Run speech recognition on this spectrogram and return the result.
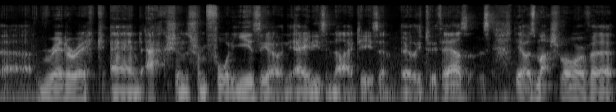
uh, rhetoric and actions from 40 years ago in the 80s and 90s and early 2000s, there was much more of a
